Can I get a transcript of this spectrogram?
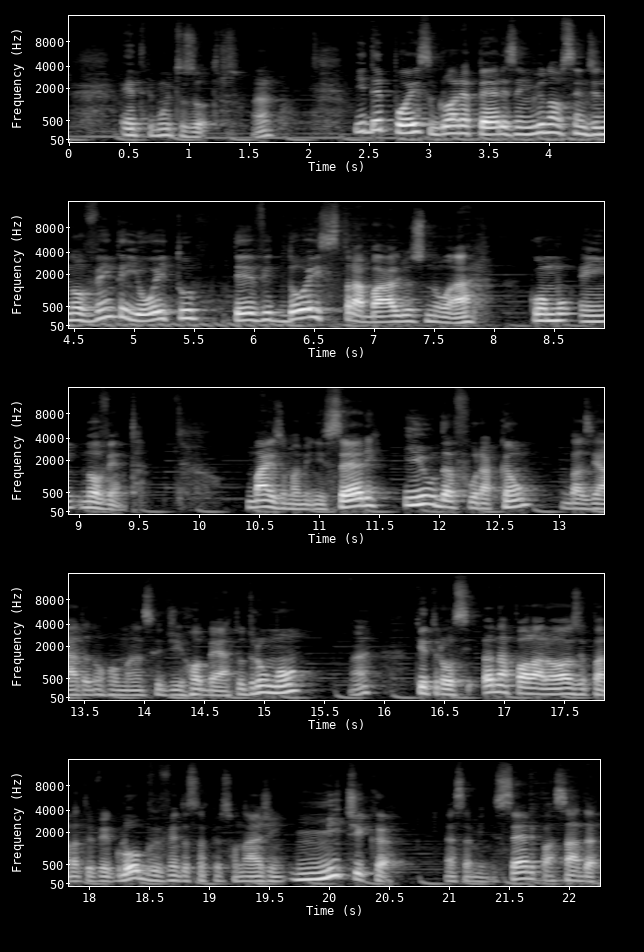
entre muitos outros. Né? E depois, Glória Pérez, em 1998, teve dois trabalhos no ar, como em 90. Mais uma minissérie, Hilda Furacão, baseada no romance de Roberto Drummond, né? que trouxe Ana Paula Arósio para a TV Globo, vivendo essa personagem mítica nessa minissérie, passada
